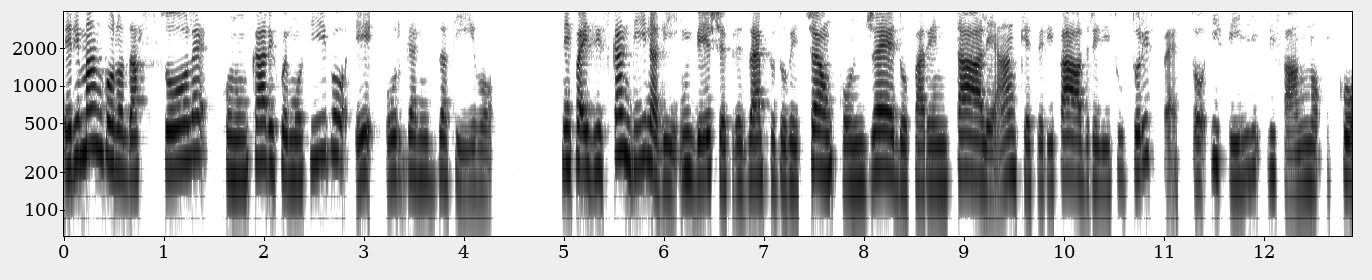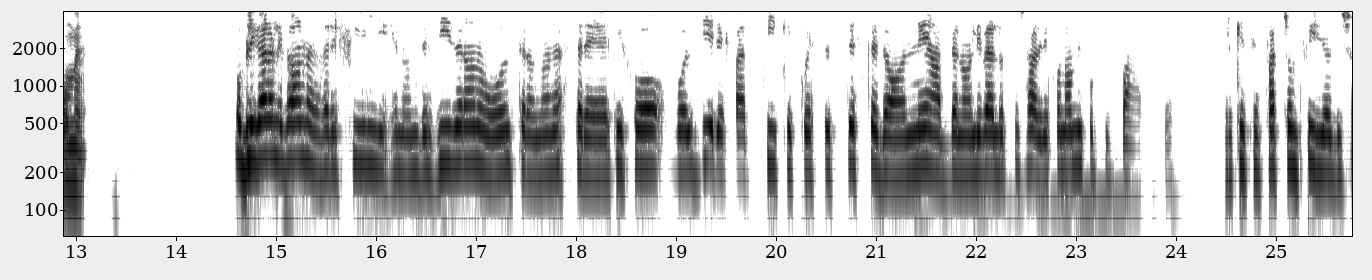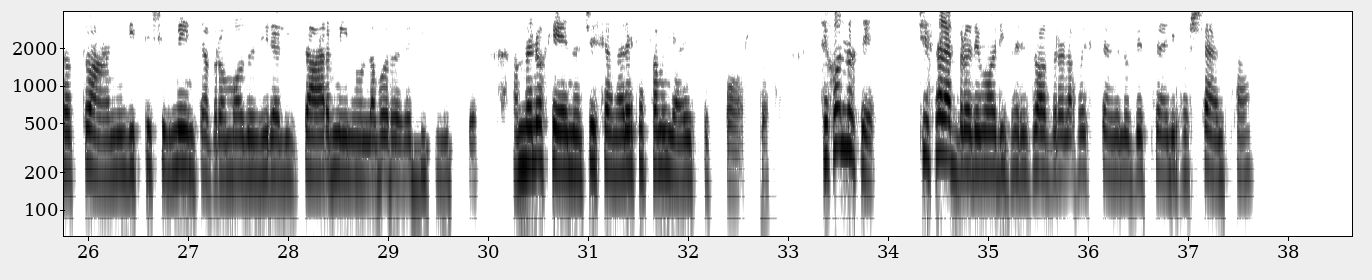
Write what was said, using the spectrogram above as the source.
E rimangono da sole con un carico emotivo e organizzativo. Nei paesi scandinavi, invece, per esempio, dove c'è un congedo parentale anche per i padri di tutto rispetto, i figli li fanno e come. Obbligare le donne ad avere figli che non desiderano, oltre a non essere etico, vuol dire far sì che queste stesse donne abbiano un livello sociale ed economico più basso. Perché se faccio un figlio a 18 anni difficilmente avrò modo di realizzarmi in un lavoro redditizio, a meno che non ci sia una rete familiare di supporto. Secondo te ci sarebbero dei modi per risolvere la questione dell'obiezione di coscienza?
